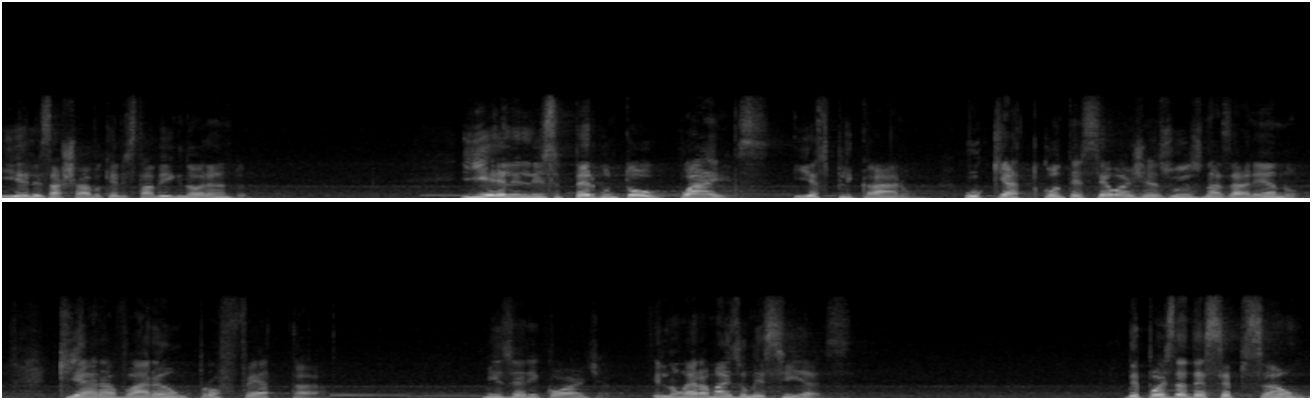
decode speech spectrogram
e eles achavam que ele estava ignorando. E ele lhes perguntou, quais? E explicaram o que aconteceu a Jesus Nazareno, que era varão profeta. Misericórdia. Ele não era mais o Messias. Depois da decepção,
